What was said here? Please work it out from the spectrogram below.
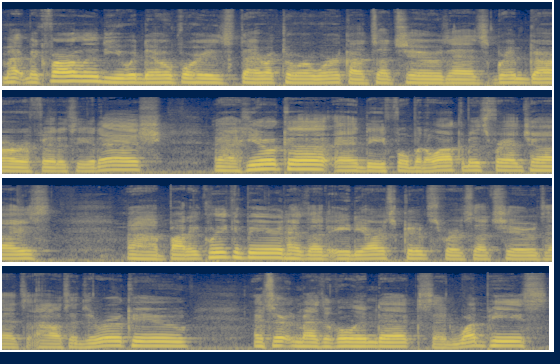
Matt McFarland, you would know for his directorial work on such shows as Grimgar, Fantasy and Ash, uh, Hyoka, and the Full Metal Alchemist franchise. Uh, Bonnie Clinkenbeard has done ADR scripts for such shows as Alice and Zoroku, A Certain Magical Index, and One Piece.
